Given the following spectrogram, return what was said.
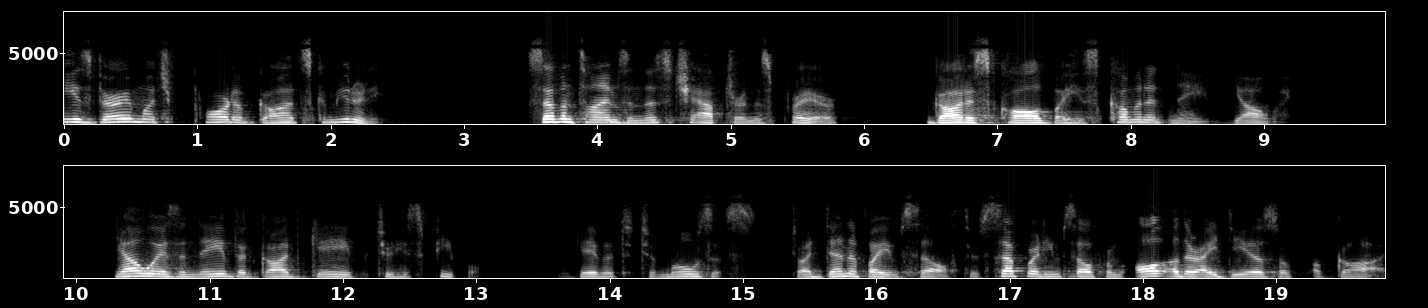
He is very much part of God's community. Seven times in this chapter, in this prayer, God is called by his covenant name, Yahweh. Yahweh is a name that God gave to his people. He gave it to Moses to identify himself, to separate himself from all other ideas of, of God.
